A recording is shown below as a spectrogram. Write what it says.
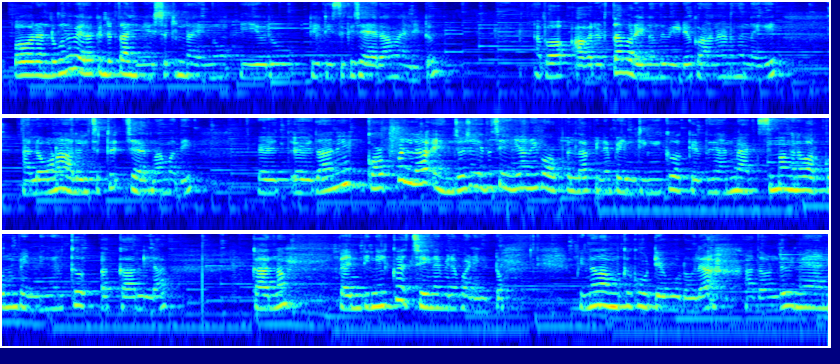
അപ്പോൾ രണ്ട് മൂന്ന് പേരൊക്കെ എന്റെ അടുത്ത് അന്വേഷിച്ചിട്ടുണ്ടായിരുന്നു ഈ ഒരു ടി ടി സിക്ക് ചേരാൻ വേണ്ടിയിട്ട്. അപ്പോൾ അവരുടെ അടുത്താണ് പറയുന്നത് വീഡിയോ കാണുകയാണെന്നുണ്ടെങ്കിൽ നല്ലോണം ആലോചിച്ചിട്ട് ചേർന്നാൽ മതി. എഴുതാൻ കുഴപ്പമില്ല. എൻജോയ് ചെയ്ത് ചെയ്യുകയാണെങ്കിൽ കുഴപ്പമില്ല. പിന്നെ പെൻഡിങ്ങിക്ക് വെക്കരുത്. ഞാൻ മാക്സിമം അങ്ങനെ വർക്കൊന്നും പെയിന്റിങ്ങിൽക്ക് വെക്കാറില്ല. കാരണം പെയിന്റിങ്ങിൽക്ക് വെച്ച് കഴിഞ്ഞാൽ പിന്നെ പണി കിട്ടും. പിന്നെ നമുക്ക് കൂട്ടിയേ കൂടൂല. അതുകൊണ്ട് പിന്നെ ഞാൻ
